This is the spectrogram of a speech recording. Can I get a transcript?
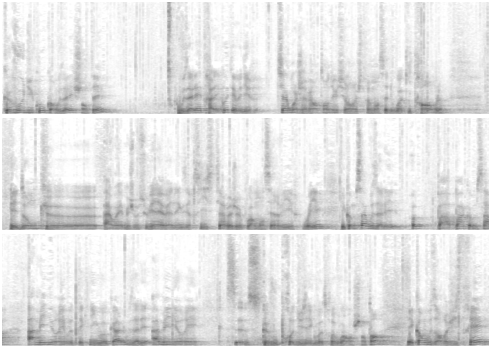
que vous, du coup, quand vous allez chanter, vous allez être à l'écoute et vous dire, tiens, moi j'avais entendu sur l'enregistrement cette voix qui tremble, et donc, euh, ah ouais, mais je me souviens, il y avait un exercice, tiens, ben, je vais pouvoir m'en servir. Vous voyez? Et comme ça, vous allez, hop, pas à pas, comme ça, améliorer votre technique vocale, vous allez améliorer ce que vous produisez avec votre voix en chantant. Et quand vous enregistrez,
